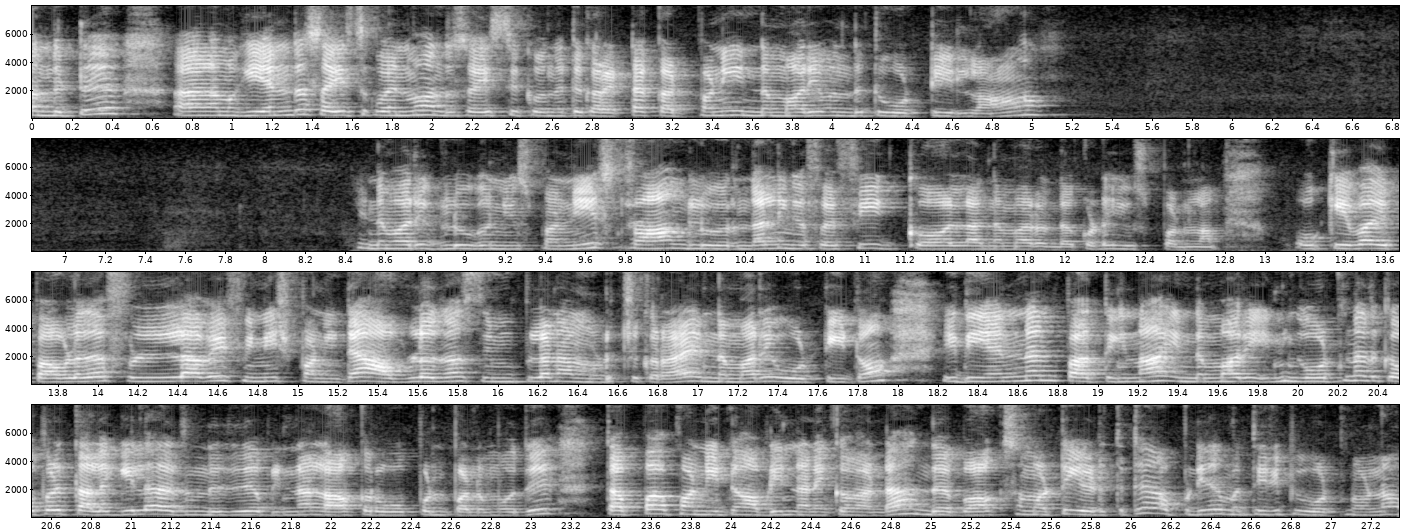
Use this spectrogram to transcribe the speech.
வந்துட்டு நமக்கு எந்த சைஸுக்கு வேணுமோ அந்த சைஸுக்கு வந்துட்டு கரெக்டாக கட் பண்ணி இந்த மாதிரி வந்துட்டு ஒட்டிடலாம். இந்த மாதிரி க்ளூகன் யூஸ் பண்ணி ஸ்ட்ராங் க்ளூ இருந்தால் நீங்கள் ஃபெஃபிகால் அந்த மாதிரி இருந்தால் கூட யூஸ் பண்ணலாம். ஓகேவா இப்போ அவ்வளோதான் ஃபுல்லாகவே ஃபினிஷ் பண்ணிட்டேன். அவ்வளோதான் சிம்பிளாக நான் முடிச்சுக்கிறேன். இந்த மாதிரி ஒட்டிட்டோம். இது என்னன்னு பார்த்தீங்கன்னா இந்த மாதிரி நீங்கள் ஒட்டினதுக்கப்புறம் தலைகீழாக இருந்தது அப்படின்னா லாக்கர் ஓப்பன் பண்ணும்போது தப்பாக பண்ணிட்டோம் அப்படின்னு நினைக்க வேண்டாம். அந்த பாக்ஸை மட்டும் எடுத்துகிட்டு அப்படியே நம்ம திருப்பி ஒட்டினோன்னா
